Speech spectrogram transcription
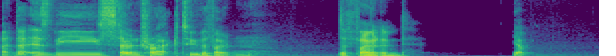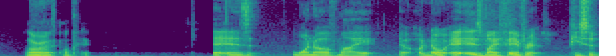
Uh, that is the soundtrack to the Fountain. The Fountain. Yep. All right. Okay. It is one of my oh no, it is my favorite piece of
